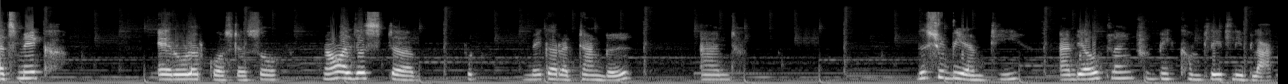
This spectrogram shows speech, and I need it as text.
let's make a roller coaster. So now I'll just uh, put make a rectangle and this should be empty and the outline should be completely black.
